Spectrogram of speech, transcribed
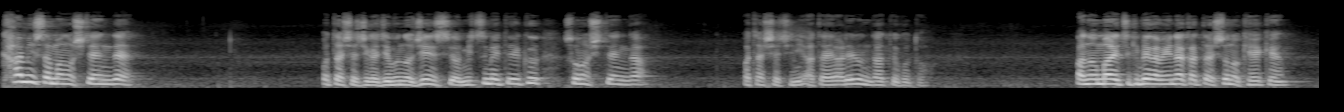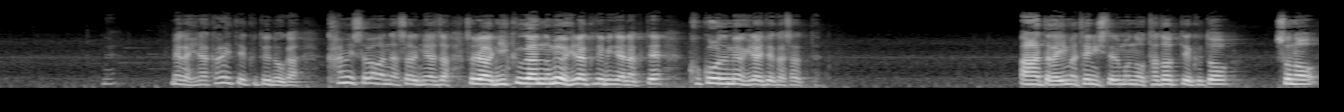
神様の視点で私たちが自分の人生を見つめていくその視点が私たちに与えられるんだということ。あの生まれつき目が見えなかった人の経験。目が開かれていくというのが神様がなさる宮沢。それは肉眼の目を開くという意味ではなくて心の目を開いてくださって。あなたが今手にしているものをたどっていくとその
